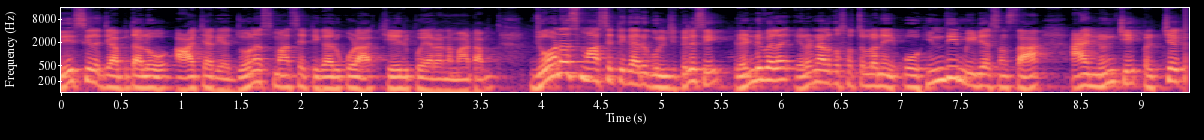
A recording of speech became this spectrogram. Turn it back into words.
విదేశీయుల జాబితాలో ఆచార్య జోనస్ మాసెట్టి గారు కూడా చేరిపోయారన్నమాట. జోనస్ మాసెట్టి గారి గురించి తెలిసి రెండు వేల ఇరవై నాలుగు సంవత్సరంలోనే ఓ హిందీ మీడియా సంస్థ ఆయన నుంచి ప్రత్యేక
